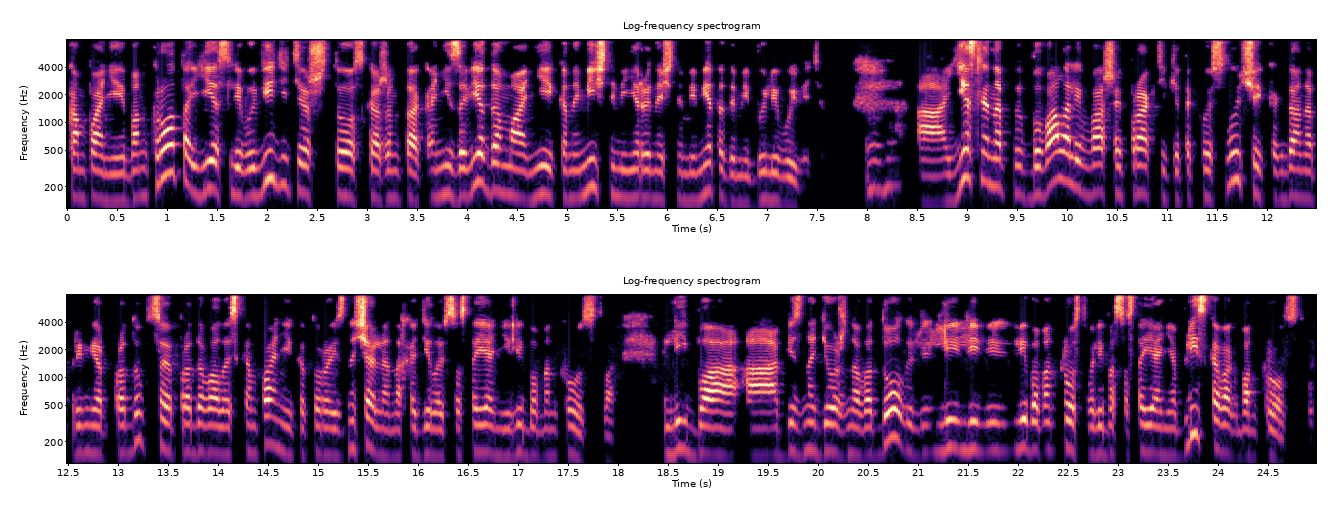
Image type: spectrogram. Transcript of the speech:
компании банкрота, если вы видите, что, скажем так, они заведомо не экономичными, не рыночными методами были выведены. А если бывало ли в вашей практике такой случай, когда, например, продукция продавалась компании, которая изначально находилась в состоянии либо банкротства, либо а, безнадежного долга, ли, ли, либо банкротства, либо состояния близкого к банкротству,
